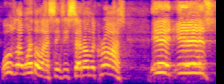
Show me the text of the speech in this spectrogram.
What was that, one of the last things he said on the cross? It is.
